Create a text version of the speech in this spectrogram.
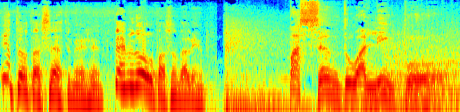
Então tá certo, minha gente. Terminou o Passando a Limpo. Passando a Limpo.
